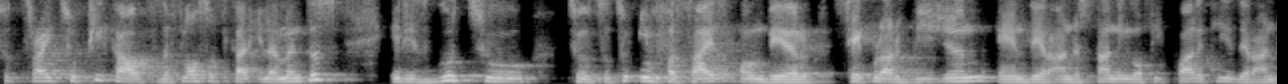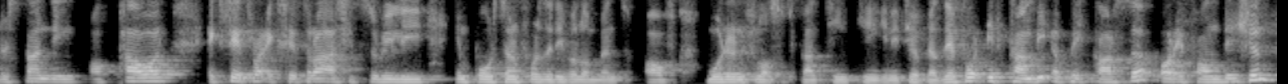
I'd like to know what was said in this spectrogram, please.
to try to pick out the philosophical elements, it is good to to, to, to emphasize on their secular vision and their understanding of equalities, their understanding of power, etc., etc., as it's really important for the development of modern philosophical thinking in Ethiopia. Therefore, it can be a precursor or a foundation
